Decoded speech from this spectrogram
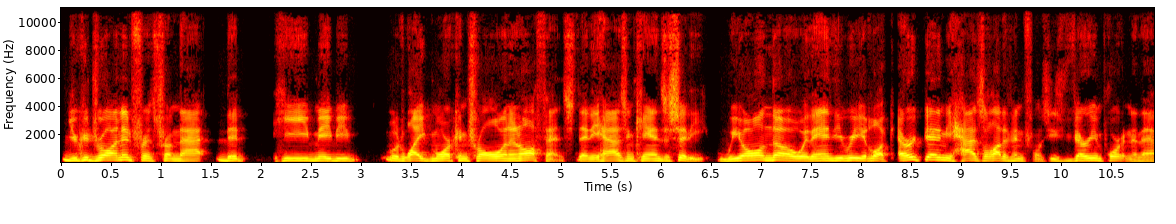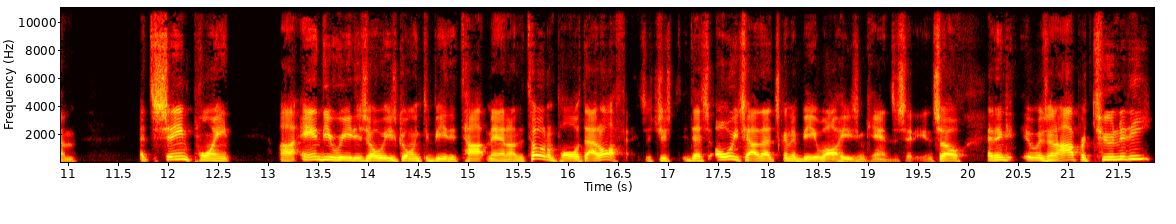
you could draw an inference from that that he maybe would like more control in an offense than he has in Kansas City. We all know with Andy Reid, look, Eric Bieniemy has a lot of influence. He's very important to them. At the same point, uh, Andy Reid is always going to be the top man on the totem pole with that offense. It's just that's always how that's going to be while he's in Kansas City. And so I think it was an opportunity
